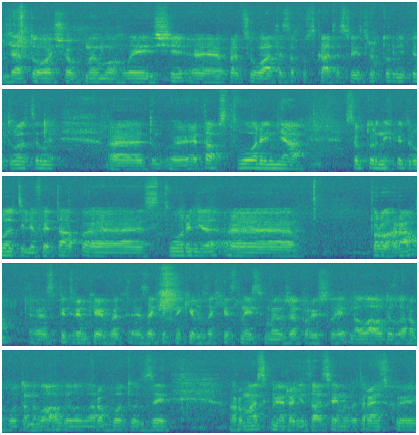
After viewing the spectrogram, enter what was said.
для того, щоб ми могли ще працювати, запускати свої структурні підрозділи. Е, е, Етап створення структурних підрозділів, етап е, створення програм з підтримки захисників захисниць ми вже пройшли, налагодили роботу, налагодили роботу з громадськими організаціями ветеранською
